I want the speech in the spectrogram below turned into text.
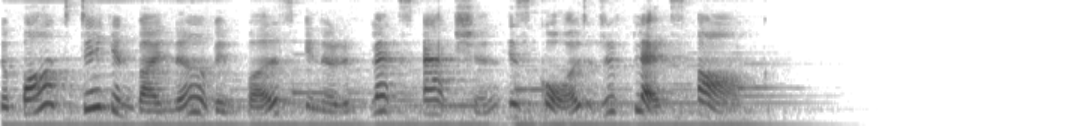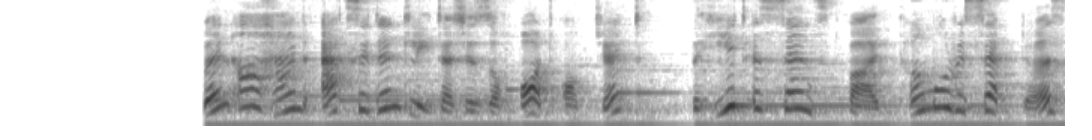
The path taken by nerve impulse in a reflex action is called reflex arc. When our hand accidentally touches a hot object, the heat is sensed by thermoreceptors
